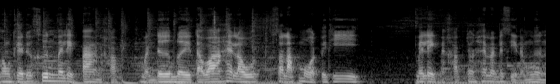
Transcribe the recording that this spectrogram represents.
ลองเทสด้วยขึ้นแม่เหล็กบ้างนะครับ เหมือนเดิมเลยแต่ว่าให้เราสลับโหมดไปที่แม่เหล็กนะครับ จนให้มันเป็นสีน้ำเงิน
